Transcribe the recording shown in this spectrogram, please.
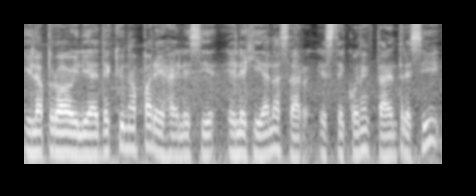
y la probabilidad de que una pareja elegida al azar esté conectada entre sí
